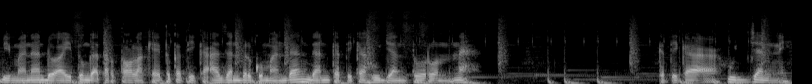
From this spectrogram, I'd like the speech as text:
di mana doa itu nggak tertolak yaitu ketika azan berkumandang dan ketika hujan turun. Nah, ketika hujan nih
